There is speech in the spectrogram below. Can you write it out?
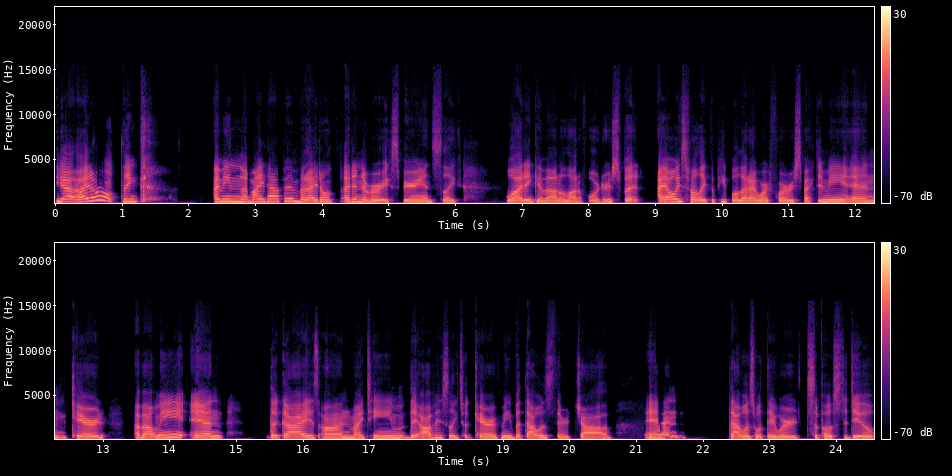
Yeah i don't think i mean that might happen but i don't i didn't ever experience like well i didn't give out a lot of orders but I always felt like the people that I worked for respected me and cared about me. And the guys on my team, they obviously took care of me, but that was their job. And that was what they were supposed to do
